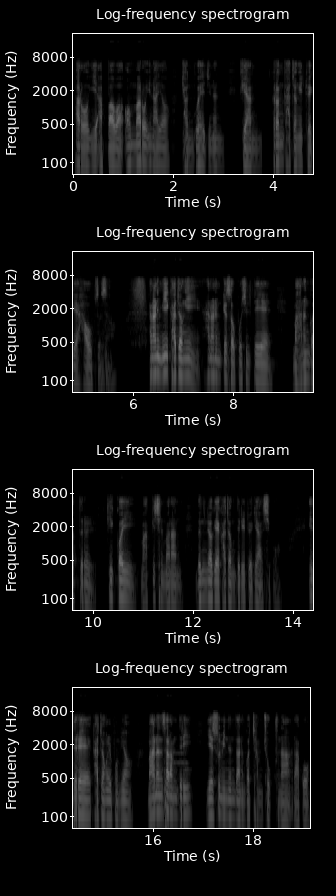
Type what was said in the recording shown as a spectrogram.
바로 이 아빠와 엄마로 인하여 견고해지는 귀한 그런 가정이 되게 하옵소서. 하나님 이 가정이 하나님께서 보실 때에 많은 것들을 기꺼이 맡기실 만한 능력의 가정들이 되게 하시고 이들의 가정을 보며 많은 사람들이 예수 믿는다는 것 참 좋구나라고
